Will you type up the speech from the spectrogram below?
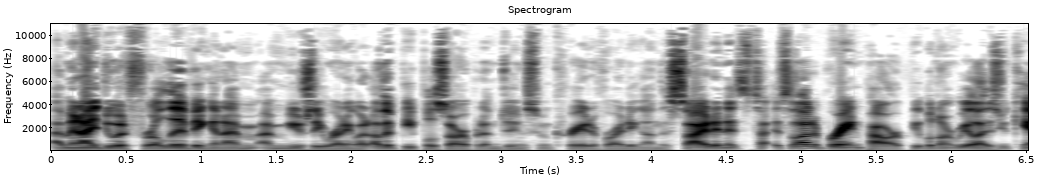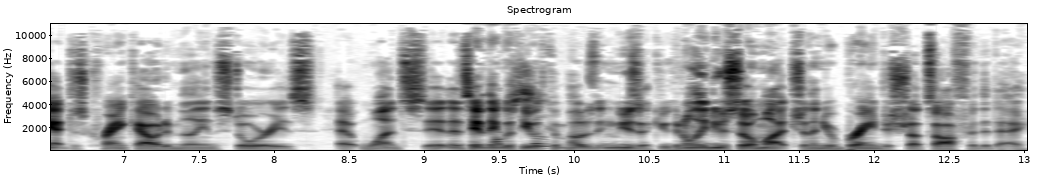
I mean, I do it for a living, and I'm I'm usually writing about other people's art, but I'm doing some creative writing on the side, and it's t- it's a lot of brain power. People don't realize you can't just crank out a million stories at once. And the same thing Absolutely. with you with composing music. You can only do so much, and then your brain just shuts off for the day.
